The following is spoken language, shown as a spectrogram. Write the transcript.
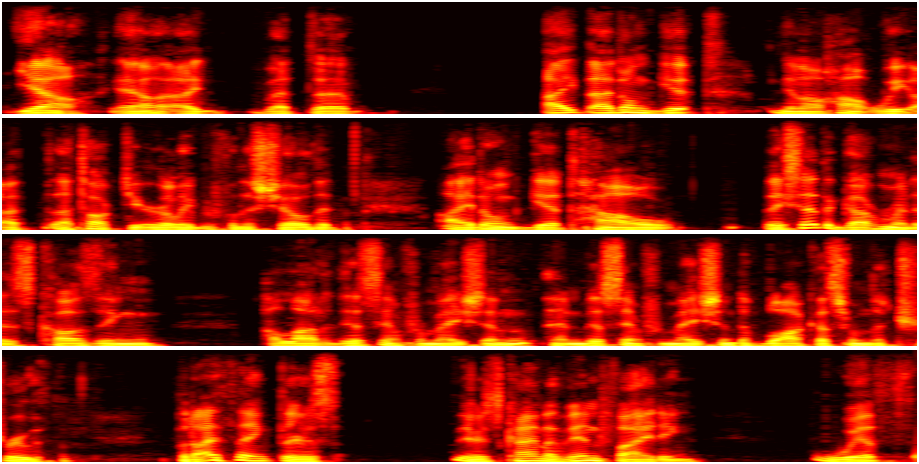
Yeah yeah i but uh, i i don't get you know how we I, I talked to you earlier before the show that i don't get how they said the government is causing a lot of disinformation and misinformation to block us from the truth. But I think there's there's kind of infighting with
